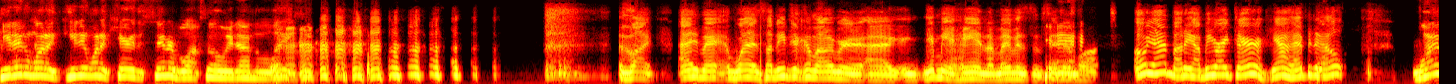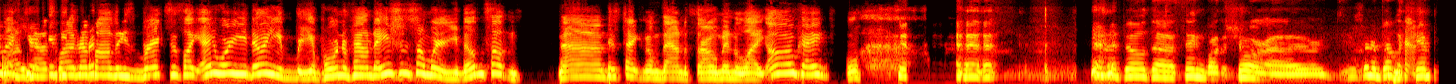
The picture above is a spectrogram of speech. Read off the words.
he didn't want to. He didn't want to carry the cinder blocks all the way down to the lake. it's like, hey man, Wes, I need you to come over. Uh, give me a hand. I'm moving some cinder blocks. Oh yeah, buddy, I'll be right there. Yeah, happy to help. Why am I carrying up, loading up all these bricks. It's like, hey, what are you doing? You you pouring a foundation somewhere? You building something? Nah, I'm just taking them down to throw them in the lake. Oh, okay. You're gonna build a thing by the shore. Uh, or you're gonna build a Yeah. chimney.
